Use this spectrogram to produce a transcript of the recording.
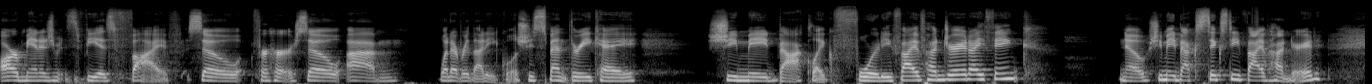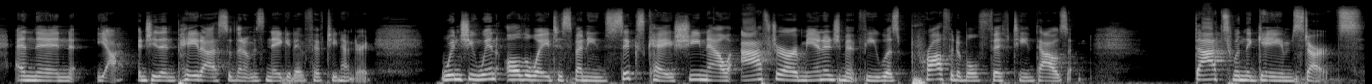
our management fee is five. So for her, so um, whatever that equals, she spent 3K. She made back like 4,500, I think. No, she made back 6,500. And then, yeah, and she then paid us. So then it was negative 1,500. When she went all the way to spending 6K, she now, after our management fee, was profitable 15,000. That's when the game starts.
